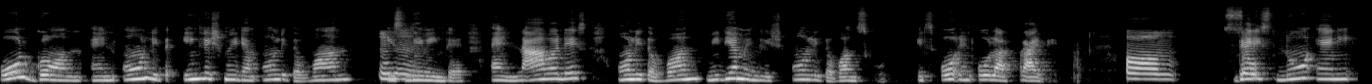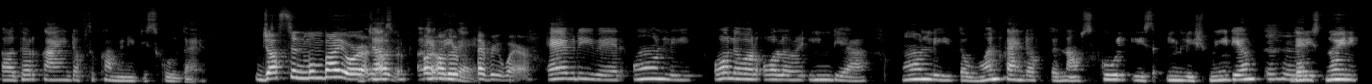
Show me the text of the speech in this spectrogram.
all gone and only the english medium only the one is Mhm. living there. And nowadays only the one medium english only the one school. It's all and all are private. Um, so there is no any other kind of the community school there just in Mumbai or Just other, or other everywhere. everywhere? everywhere only all over all over india only the one kind of the now school is english medium Mhm. there is no any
